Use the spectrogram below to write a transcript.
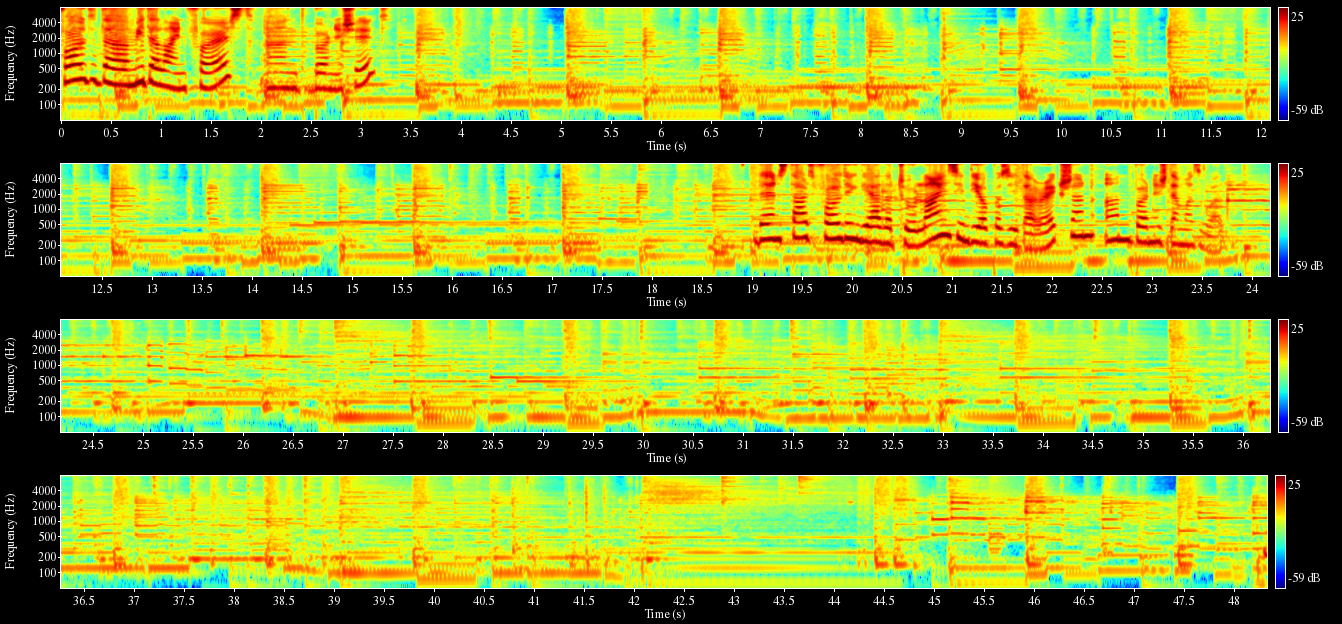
Fold the middle line first and burnish it. Then start folding the other two lines in the opposite direction and burnish them as well.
